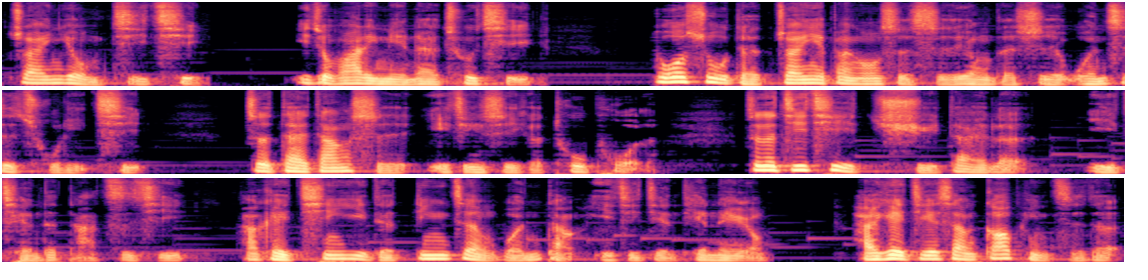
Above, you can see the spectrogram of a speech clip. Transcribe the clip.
专用机器。一九八零年代初期，多数的专业办公室使用的是文字处理器，这在当时已经是一个突破了。这个机器取代了以前的打字机，它可以轻易地订正文档以及剪贴内容。还可以接上高品质的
